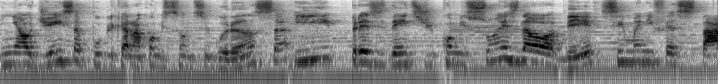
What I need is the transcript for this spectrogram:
em audiência pública na comissão de segurança e presidentes de comissões da OAB se manifestaram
